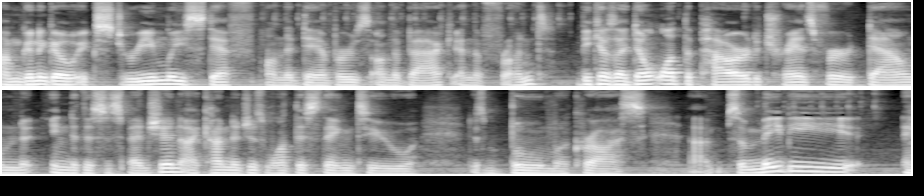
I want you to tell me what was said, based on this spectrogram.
I'm going to go extremely stiff on the dampers on the back and the front because I don't want the power to transfer down into the suspension. I kind of just want this thing to just boom across. Um, so maybe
